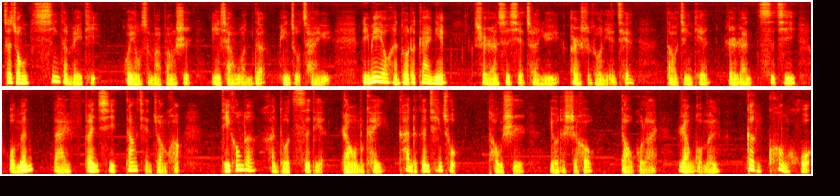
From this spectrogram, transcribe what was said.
这种新的媒体会用什么方式。影响我们的民主参与，里面有很多的概念，虽然是写成于二十多年前，到今天仍然刺激我们来分析当前状况，提供了很多刺点，让我们可以看得更清楚。同时，有的时候倒过来，让我们更困惑，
